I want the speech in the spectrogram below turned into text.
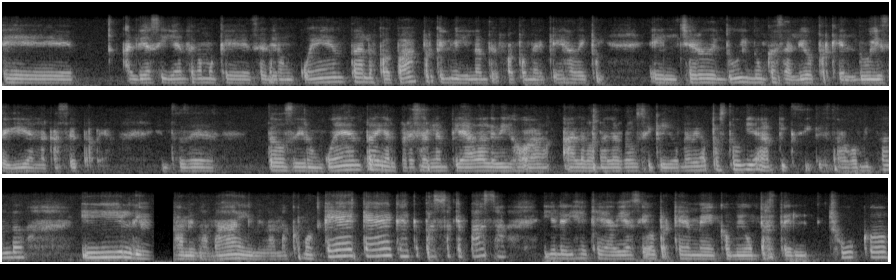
eh, al día siguiente como que se dieron cuenta los papás porque el vigilante fue a poner queja de que el chero del DUI nunca salió porque el DUI seguía en la caseta, ¿vea? Entonces todos se dieron cuenta y al parecer la empleada le dijo a, a la mamá de la Rosie que yo me había puesto bien Pixie, que estaba vomitando y le dijo a mi mamá y mi mamá como, ¿qué, qué, qué, qué pasa, qué pasa? Y yo le dije que había sido porque me comí un pastel chuco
